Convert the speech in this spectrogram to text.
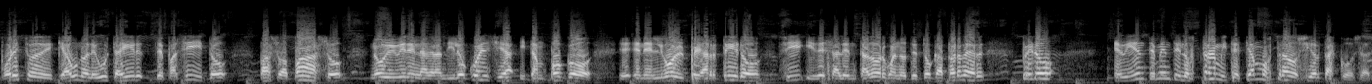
por esto de que a uno le gusta ir despacito, paso a paso, no vivir en la grandilocuencia y tampoco eh, en el golpe artero ¿sí? y desalentador cuando te toca perder, pero evidentemente los trámites te han mostrado ciertas cosas.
